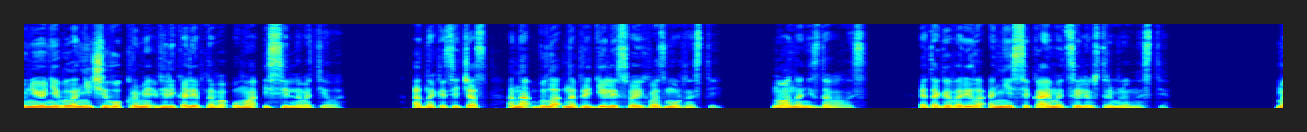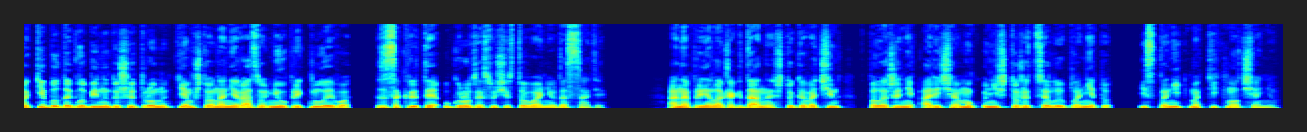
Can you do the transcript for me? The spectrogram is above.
У нее не было ничего, кроме великолепного ума и сильного тела. Однако сейчас она была на пределе своих возможностей. Но она не сдавалась. Это говорило о неиссякаемой целеустремленности. Маки был до глубины души тронут тем, что она ни разу не упрекнула его за сокрытые угрозы существованию досаде. Она приняла как данное, что Гавачин в положении Арича мог уничтожить целую планету и склонить Маки к молчанию.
